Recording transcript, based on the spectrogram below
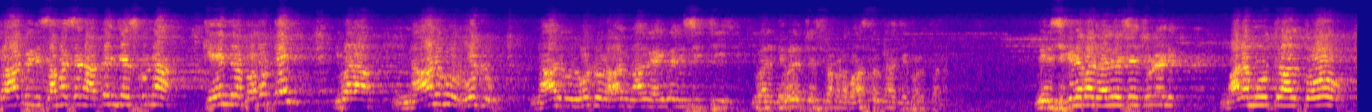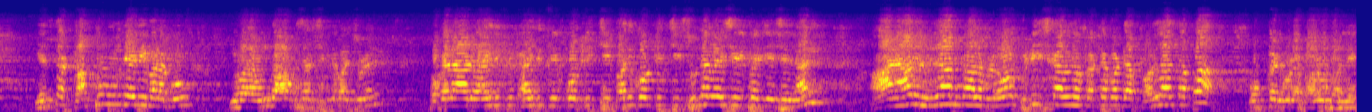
ట్రాఫిక్ సమస్యను అర్థం చేసుకున్న కేంద్ర ప్రభుత్వం ఇవాళ నాలుగు రోడ్లు నాలుగు రోడ్లు నాలుగు నాలుగు హైవేలు ఇచ్చి ఇవాళ డెవలప్ చేస్తున్నప్పుడు వాస్తవంగా చెప్పబడతాను మీరు సికింద్రాబాద్ రైల్వే స్టేషన్ చూడండి మలమూత్రాలతో ఎంత కంపు ఉండేది మనకు. ఇవాళ ఉందా ఒకసారి సికింద్రాబాద్ చూడండి. ఒకనాడు ఐదు ఐదు కోట్లు ఇచ్చి పది కోట్లు ఇచ్చి సున్నా వేసి రిపేర్ చేసేది కానీ ఆనాడు నిజాం కాలంలో బ్రిటిష్ కాలంలో కట్టబడ్డ పనులు తప్ప ఒక్కటి కూడా బాగుపడలే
